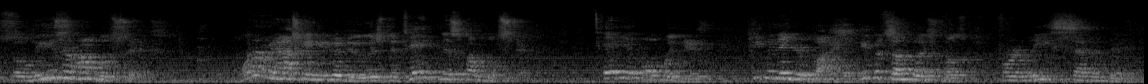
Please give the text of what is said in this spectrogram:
So these are humble sticks. What I'm asking you to do is to take this humble stick, take it home with you, keep it in your Bible, keep it someplace close for at least seven days.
